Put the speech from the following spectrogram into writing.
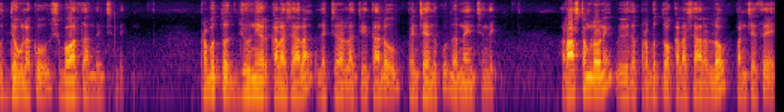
ఉద్యోగులకు శుభవార్త అందించింది. ప్రభుత్వ జూనియర్ కళాశాల లెక్చరర్ల జీతాలు పెంచేందుకు నిర్ణయించింది. రాష్ట్రంలోని వివిధ ప్రభుత్వ కళాశాలల్లో పనిచేసే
